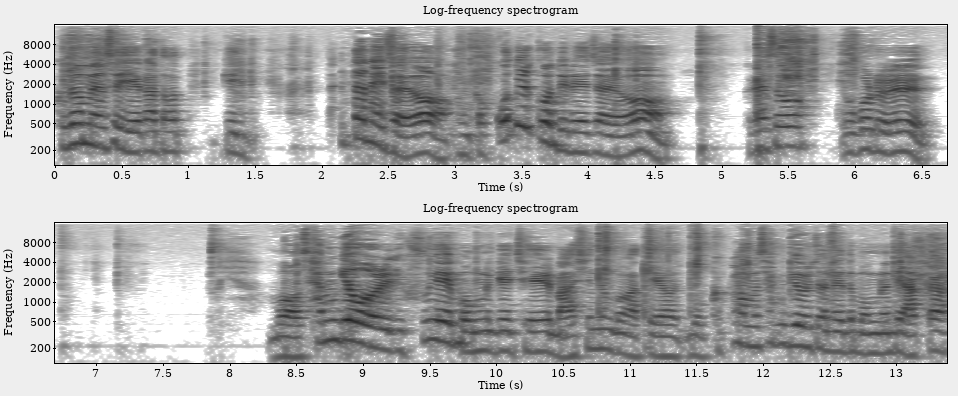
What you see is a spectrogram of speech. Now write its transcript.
그러면서 얘가 더 이렇게 단단해져요. 그러니까 꼬들꼬들해져요. 그래서 요거를 뭐 3개월 후에 먹는 게 제일 맛있는 것 같아요. 뭐 급하면 3개월 전에도 먹는데 아까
